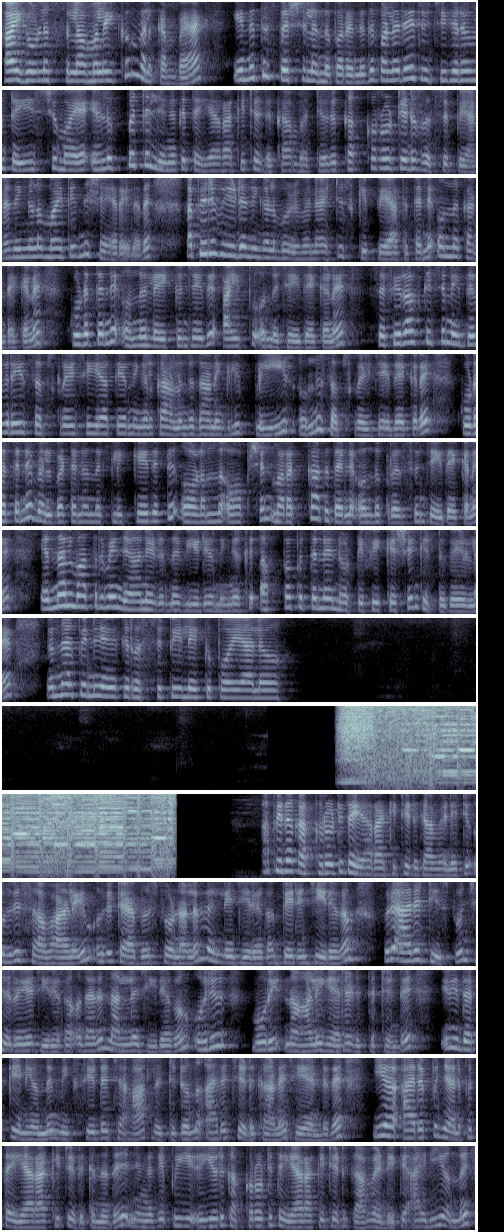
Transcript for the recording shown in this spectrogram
Hi whole അസ്സാം വലൈക്കും welcome back ഇന്നത്തെ സ്പെഷ്യൽ എന്ന് പറയുന്നത് വളരെ രുചികരവും ടേസ്റ്റുമായ എളുപ്പത്തിൽ നിങ്ങൾക്ക് തയ്യാറാക്കിയിട്ട് എടുക്കാൻ പറ്റിയ ഒരു കക്കറോട്ടിയുടെ റെസിപ്പിയാണ് നിങ്ങളുമായിട്ട് ഇന്ന് ഷെയർ ചെയ്യുന്നത്. അപ്പോൾ ഒരു വീഡിയോ നിങ്ങൾ മുഴുവനായിട്ട് സ്കിപ്പ് ചെയ്യാതെ തന്നെ ഒന്ന് കണ്ടേക്കണേ. കൂടെ തന്നെ ഒന്ന് ലൈക്കും ചെയ്ത് ഐപ്പ് ഒന്ന് ചെയ്തേക്കണേ. സെഫിറാസ് കിച്ചൺ ഇതുവരെ സബ്സ്ക്രൈബ് ചെയ്യാത്ത നിങ്ങൾ കാണുന്നതാണെങ്കിൽ പ്ലീസ് ഒന്ന് സബ്സ്ക്രൈബ് ചെയ്തേക്കണേ. കൂടെ തന്നെ ബെൽ ബട്ടൺ ഒന്ന് ക്ലിക്ക് ചെയ്തിട്ട് ഓളം ഓപ്ഷൻ മറക്കാതെ തന്നെ ഒന്ന് പ്രസ്സും ചെയ്തേക്കണേ. എന്നാൽ മാത്രമേ ഞാൻ ഇടുന്ന വീഡിയോ നിങ്ങൾക്ക് അപ്പം തന്നെ നോട്ടിഫിക്കേഷൻ കിട്ടുകയുള്ളൂ. എന്നാൽ പിന്നെ ഞങ്ങൾക്ക് റെസിപ്പിയിലേക്ക് പോയാലോ? അപ്പോൾ ഇത് കക്കറോട്ടി തയ്യാറാക്കിയിട്ട് എടുക്കാൻ വേണ്ടിയിട്ട് ഒരു സവാളയും ഒരു ടേബിൾ സ്പൂണോളം വലിയ ജീരകം പെരുംജീരകം ഒരു അര ടീസ്പൂൺ ചെറിയ ജീരകം അതായത് നല്ല ജീരകം ഒരു മുറി നാളികേരം എടുത്തിട്ടുണ്ട്. ഇനി ഇതൊക്കെ ഇനി ഒന്ന് മിക്സിയുടെ ജാറിലിട്ടിട്ട് ഒന്ന് അരച്ചെടുക്കുകയാണ് ചെയ്യേണ്ടത്. ഈ അരപ്പ് ഞാനിപ്പോൾ തയ്യാറാക്കിയിട്ട് എടുക്കുന്നത് ഞങ്ങൾക്കിപ്പോൾ ഈ ഒരു കക്കറോട്ടി തയ്യാറാക്കിയിട്ട് എടുക്കാൻ വേണ്ടിയിട്ട് അരി ഒന്ന്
